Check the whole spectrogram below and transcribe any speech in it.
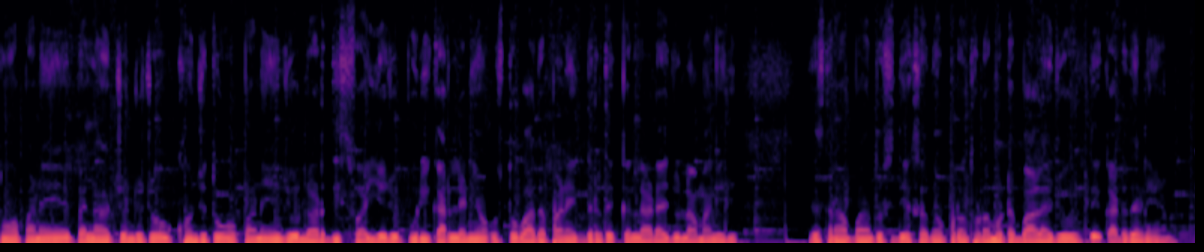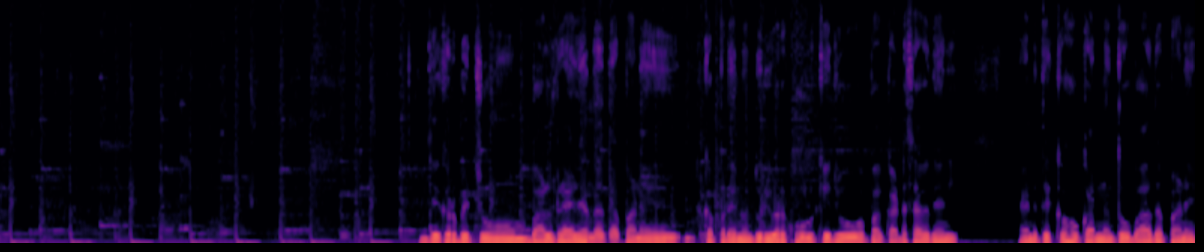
ਤੋਂ ਆਪਾਂ ਨੇ ਪਹਿਲਾਂ ਚੁੰਝ ਚੋਂ ਖੁੰਝ ਤੋਂ ਆਪਾਂ ਨੇ ਜੋ ਲੜ ਦੀ ਸਫ਼ਾਈ ਹੈ ਜੋ ਪੂਰੀ ਕਰ ਲੈਣੀ ਹੈ, ਉਸ ਤੋਂ ਬਾਅਦ ਆਪਾਂ ਨੇ ਇੱਧਰ ਤੱਕ ਲੜ ਹੈ ਜੋ ਲਾਵਾਂਗੇ ਜੀ। ਇਸ ਤਰ੍ਹਾਂ ਆਪਾਂ ਤੁਸੀਂ ਦੇਖ ਸਕਦੇ ਹੋ, ਉੱਪਰੋਂ ਥੋੜਾ ਮੋਟਾ ਵਾਲ ਹੈ ਜੋ ਉਸਦੇ ਕੱਢ ਦੇਣੇ ਹਨ ਜੇਕਰ ਵਿੱਚੋਂ ਬਲ ਰਹਿ ਜਾਂਦਾ ਤਾਂ ਆਪਾਂ ਨੇ ਕੱਪੜੇ ਨੂੰ ਦੂਰੀ ਵਾਰ ਖੋਲ ਕੇ ਜੋ ਆਪਾਂ ਕੱਢ ਸਕਦੇ ਹਾਂ ਜੀ, ਐਂਡ ਤੱਕ ਉਹ ਕਰਨ ਤੋਂ ਬਾਅਦ ਆਪਾਂ ਨੇ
